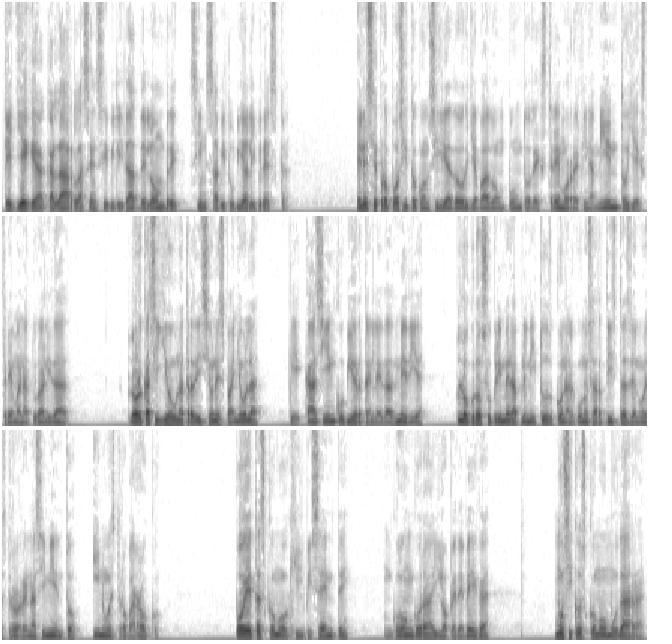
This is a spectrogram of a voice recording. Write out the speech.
que llegue a calar la sensibilidad del hombre sin sabiduría libresca. En ese propósito conciliador llevado a un punto de extremo refinamiento y extrema naturalidad, Lorca siguió una tradición española que, casi encubierta en la Edad Media, logró su primera plenitud con algunos artistas de nuestro Renacimiento y nuestro Barroco. Poetas como Gil Vicente, Góngora y Lope de Vega, músicos como Mudarra,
